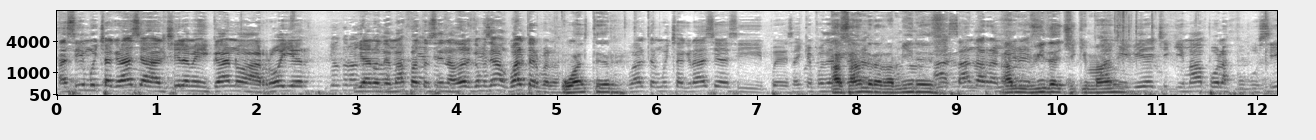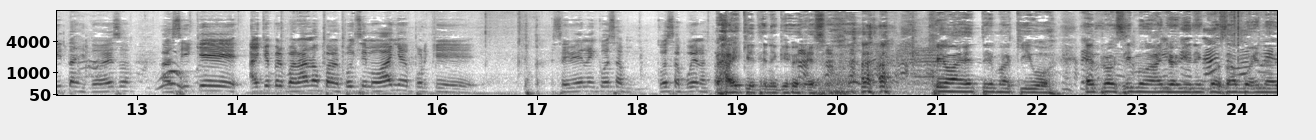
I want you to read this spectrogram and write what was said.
así muchas gracias al Chile mexicano, a Roger y a los demás patrocinadores. ¿Cómo se llama? Walter, ¿verdad? Walter, Walter, muchas gracias y pues hay que poner a Sandra Ramírez, a Sandra Ramírez, a mi vida de a Chiquimán. mi vida de Chiquimán por las pupusitas y todo eso. Así que hay que prepararnos para el próximo año porque se vienen cosas cosas buenas. también. Ay, ¿qué tiene que ver eso? ¿Qué va este tema aquí vos? El próximo año vienen cosas buenas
